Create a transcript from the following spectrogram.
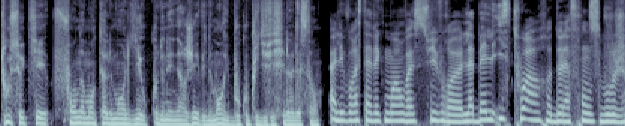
tout ce qui est fondamentalement lié au coût de l'énergie, évidemment, est beaucoup plus difficile à l'instant. Allez, vous restez avec moi. On va suivre la belle histoire de la France bouge.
